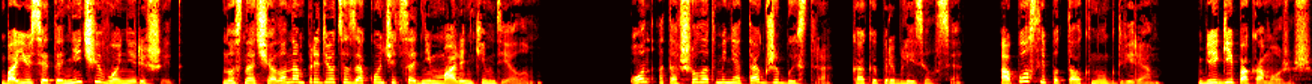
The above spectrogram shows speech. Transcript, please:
боюсь, это ничего не решит. Но сначала нам придется закончить с одним маленьким делом. Он отошел от меня так же быстро, как и приблизился, а после подтолкнул к дверям. «Беги, пока можешь».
